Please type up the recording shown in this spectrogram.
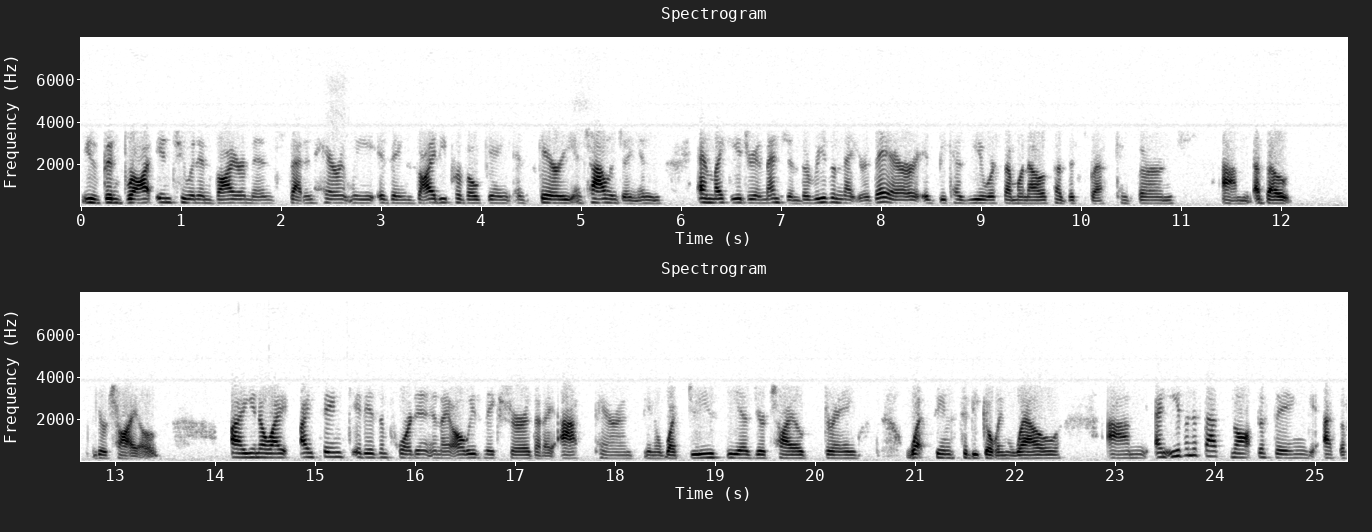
you've been brought into an environment that inherently is anxiety provoking and scary and challenging and and like Adrienne mentioned, the reason that you're there is because you or someone else has expressed concern um, about your child. I, you know, I, I think it is important, and I always make sure that I ask parents, you know, what do you see as your child's strengths? What seems to be going well? Um, and even if that's not the thing at the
